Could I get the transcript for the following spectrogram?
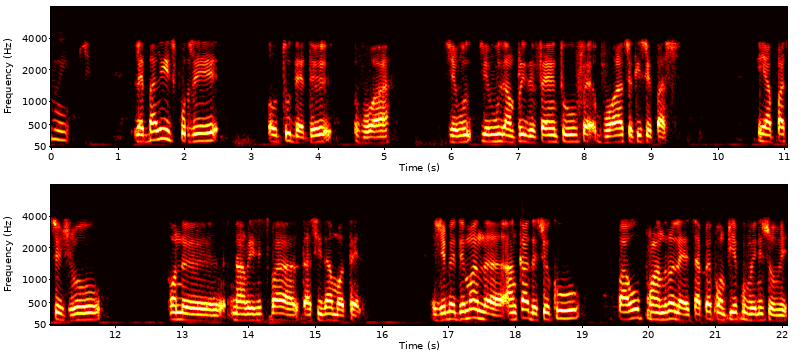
Oui. Les balises posées autour des deux voies, je vous, je vous en prie de faire un tour, voir ce qui se passe. Il n'y a pas ce jour qu'on n'enregistre pas d'accident mortel. Je me demande, en cas de secours, par où prendront les sapeurs-pompiers pour venir sauver?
